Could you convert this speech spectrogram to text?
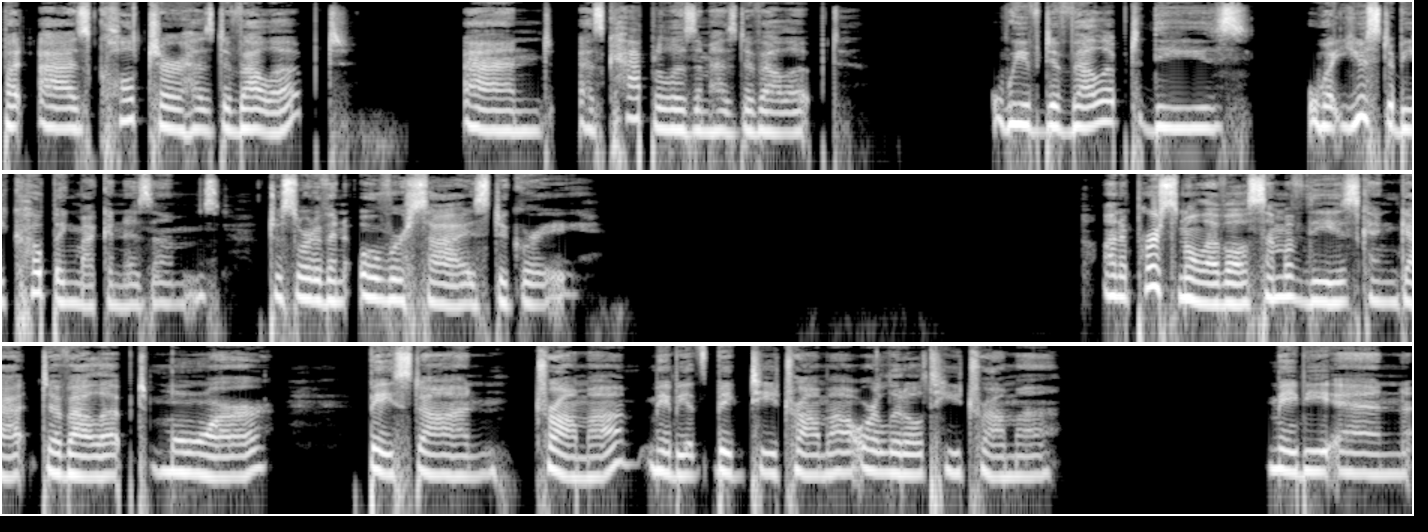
But as culture has developed and as capitalism has developed, we've developed these what used to be coping mechanisms to sort of an oversized degree. On a personal level, some of these can get developed more based on trauma. Maybe it's big T trauma or little t trauma. Maybe in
